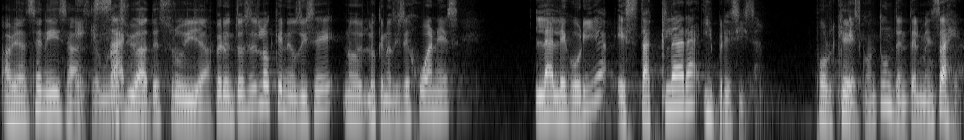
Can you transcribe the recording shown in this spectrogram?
Habían cenizas, una ciudad destruida. Pero entonces lo que nos dice, lo que nos dice Juan es la alegoría está clara y precisa. ¿Por qué? Es contundente el mensaje.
